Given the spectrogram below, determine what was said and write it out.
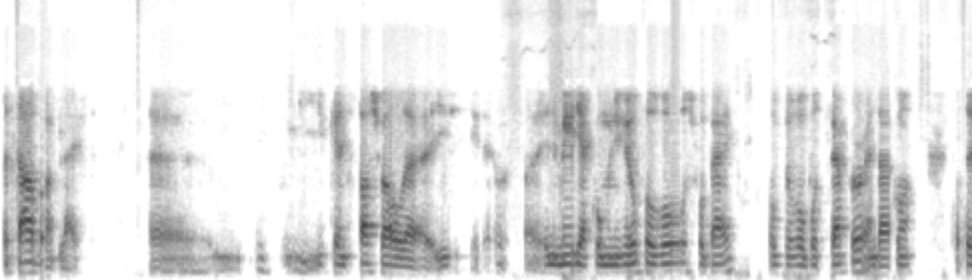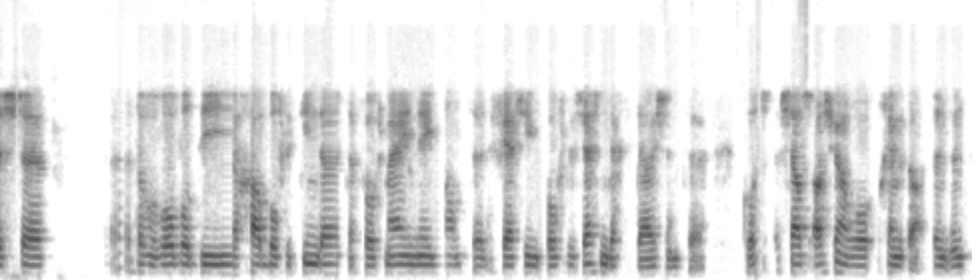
betaalbaar blijft. je kent vast wel, in de media komen nu heel veel robots voorbij. Ook de robot Pepper. En daar kon, dat is toch een robot die gauw boven de 10.000 en volgens mij in Nederland de versie boven de 36.000 kost. Zelfs als je op een gegeven moment een,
